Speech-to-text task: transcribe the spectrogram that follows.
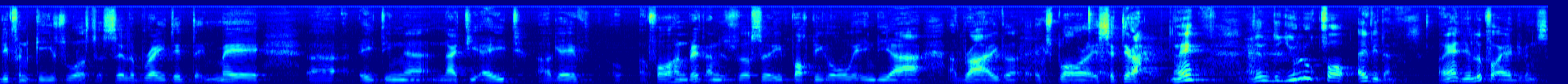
different keywords celebrated in May uh, 1898, okay, 400 anniversary, Portugal, India, arrive, uh, explorer, etc. Okay? Then do you look for evidence. Okay? You look for evidence.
